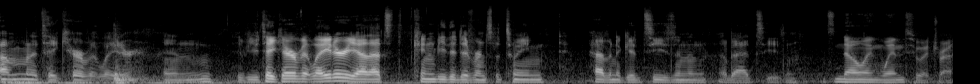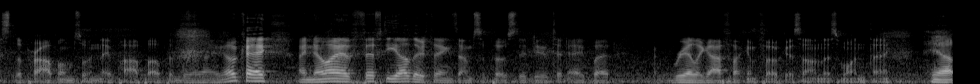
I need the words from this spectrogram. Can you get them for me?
I'm gonna take care of it later. And if you take care of it later, yeah, that can be the difference between having a good season and a bad season. It's knowing when to address the problems when they pop up and be like, okay, I know I have 50 other things I'm supposed to do today, but I really got to fucking focus on this one thing. Yeah,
